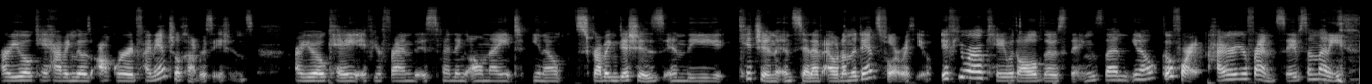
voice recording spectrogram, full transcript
Are you okay having those awkward financial conversations? Are you okay if your friend is spending all night, you know, scrubbing dishes in the kitchen instead of out on the dance floor with you? If you are okay with all of those things, then, you know, go for it. Hire your friend, save some money.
